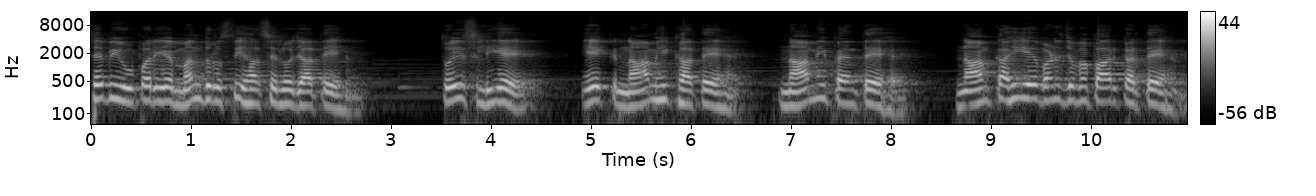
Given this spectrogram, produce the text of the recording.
से भी ऊपर ये मन दुरुस्ती हासिल हो जाते हैं। तो इसलिए एक नाम ही खाते हैं, नाम ही पहनते हैं, नाम का ही ये वणज व्यापार करते हैं,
